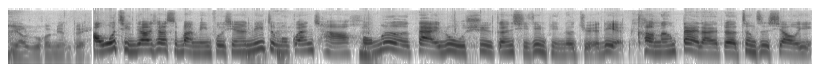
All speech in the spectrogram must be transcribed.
你要如何面对？好，我请教一下石板明夫先生，你怎么观察红二代陆续跟习近平的决裂可能带来的政治效应？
